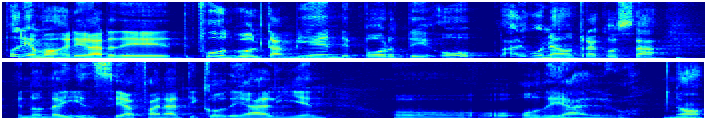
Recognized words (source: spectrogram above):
Podríamos agregar de fútbol también, deporte o alguna otra cosa en donde alguien sea fanático de alguien o, de algo, ¿no?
